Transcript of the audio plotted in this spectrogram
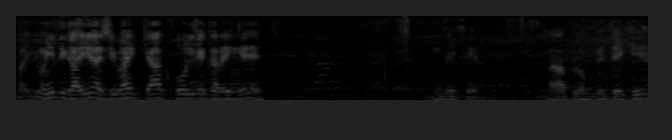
भाई यूँ ही दिखाइए अशी भाई क्या खोल के करेंगे? देखिए आप लोग भी देखिए।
